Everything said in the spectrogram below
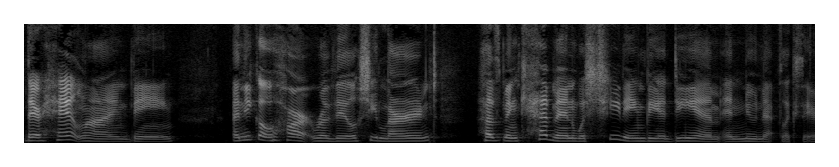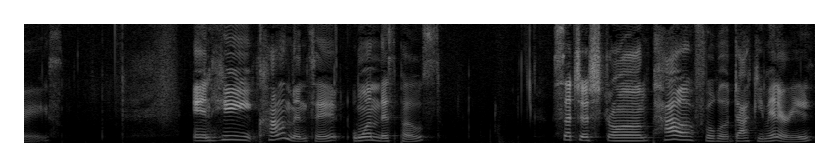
Their headline being Eniko Hart reveals she learned husband Kevin was cheating via DM in new Netflix series. And he commented on this post, such a strong, powerful documentary.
